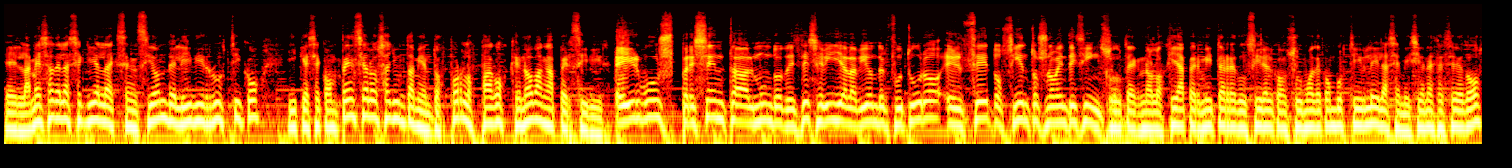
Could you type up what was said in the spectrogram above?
en la mesa de la sequía la exención del IBI rústico y que se compense a los ayuntamientos por los pagos que no van a percibir. Airbus presenta al mundo desde Sevilla el avión del futuro, el C-295. Su tecnología permite reducir el consumo de combustible y las emisiones de CO2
